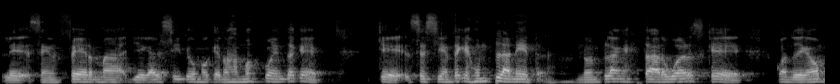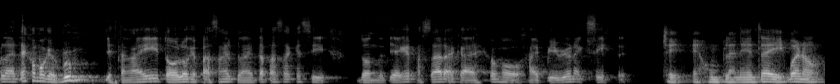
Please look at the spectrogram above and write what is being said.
le, se enferma, llega al sitio, como que nos damos cuenta que, que se siente que es un planeta, no en plan Star Wars, que cuando llega a un planeta es como que ¡rum! y están ahí, todo lo que pasa en el planeta pasa que si donde tiene que pasar acá es como Hyperion existe. Sí, es un planeta y bueno,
